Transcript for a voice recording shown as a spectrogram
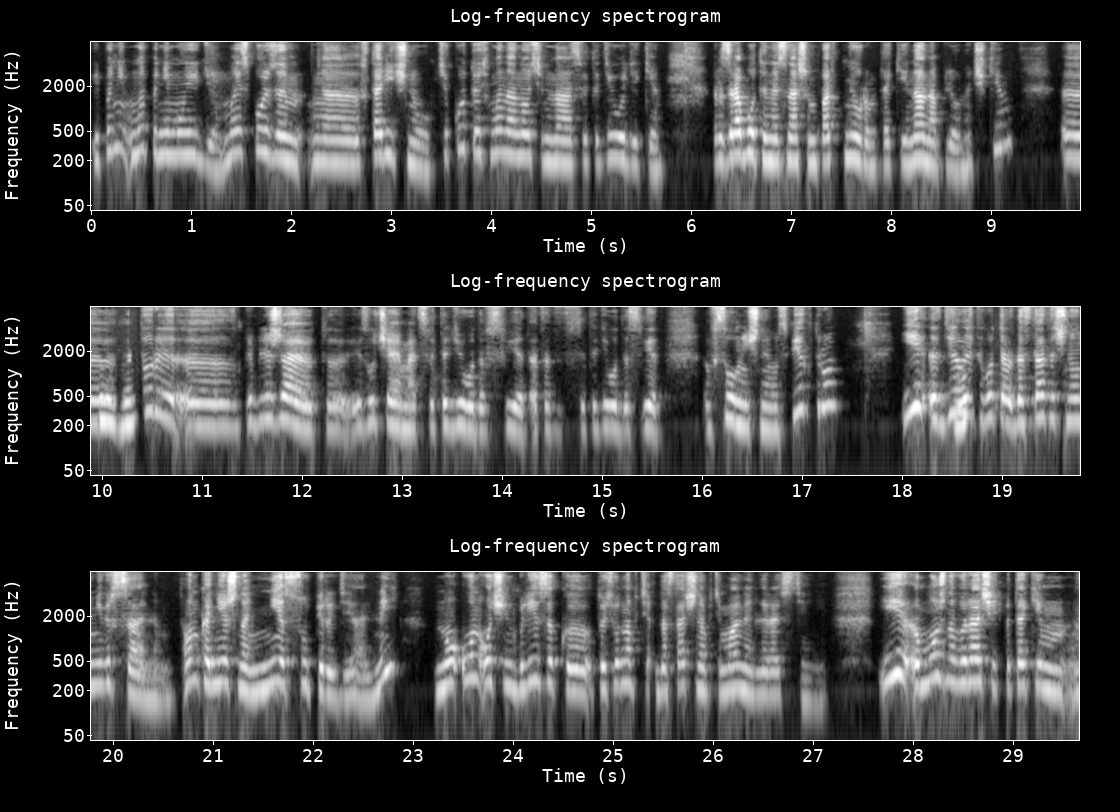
и мы по нему идем. Мы используем вторичную оптику, то есть мы наносим на светодиодики, разработанные с нашим партнером, такие нанопленочки, которые приближают излучаемый от светодиодов свет, от светодиода свет в солнечному спектру, и э, делает его достаточно универсальным. Он, конечно, не супер идеальный, но он очень близок, э, то есть он достаточно оптимальный для растений. И э, можно выращивать по таким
